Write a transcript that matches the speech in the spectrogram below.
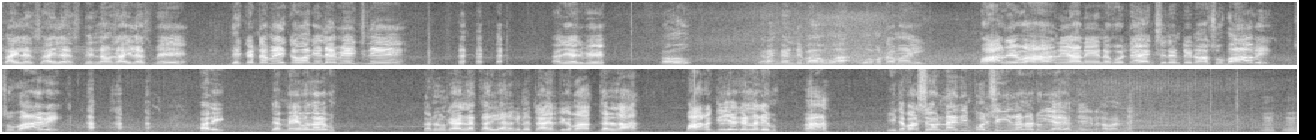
සයිලස් සයිලස් දෙන්නම සයිලස් මේ දෙකටම එක වගේ ඩැමේජ්නේ හරි හරි මේ. ඔව්. ගණන් ගන්න එපා හොවා. ඕම තමයි. පාරේ වාහනය අනේනකොට ඇක්සිඩන්ට එනවා. ස්වභාවේ ස්වභාවේ. හරි. දැම් මේම කරමු ගඩුල් කැල්ලක් හරි අරගෙන ටයර්ටික මාක් කල්ලා පාර කලිය කරලා දෙමු. ආ? ඊට පස්සේ ඔන්න ඉතින් පොලිසි ගිහලා නඩු ගියාගන්න ඒකට කමන්නේ. හ්ම් හ්ම්.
